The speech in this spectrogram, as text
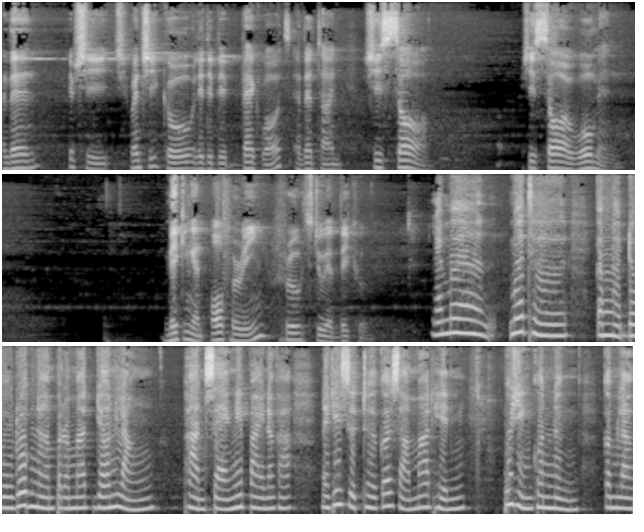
and then if she when she go a little bit backwards at that time she saw she saw a woman making an offering fruits to a bhikkhu และเมื่อเมื่อเธอกำหนดดูรูปนามปรมัตถ์ย้อนหลังผ่านแสงนี้ไปนะคะ ในที่สุดเธอก็สามารถเห็นผู้หญิงคนหนึ่งกำลัง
